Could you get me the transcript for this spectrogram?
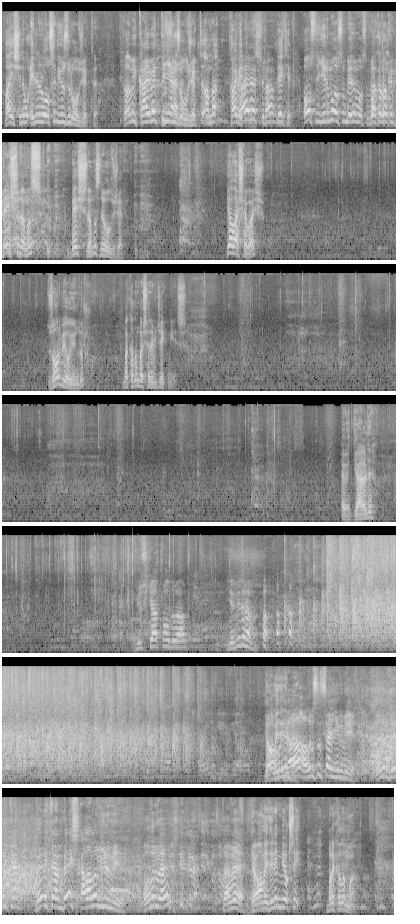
Hayır şimdi bu 50 lira olsaydı 100 lira olacaktı. Tabii kaybettin 200 yani. olacaktı ama kaybettiniz. Kaybettin abi. Peki. Olsun 20 olsun benim olsun. Bakalım 40 5 olsun. liramız 5 liramız ne olacak? Yavaş yavaş. Zor bir oyundur. Bakalım başarabilecek miyiz? Evet geldi. 100 kağıt mı oldu be abi? 20 lira mı? Devam edelim mi? ya alırsın sen 20'yi. Olur verirken, verirken 5 alalım 20'yi. Olur be. Tabii. Devam edelim mi yoksa bırakalım mı?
